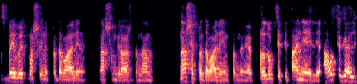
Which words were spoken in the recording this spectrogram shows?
с боевых машин и продавали нашим гражданам. Наши продавали им, там, например, продукты питания или алкоголь.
